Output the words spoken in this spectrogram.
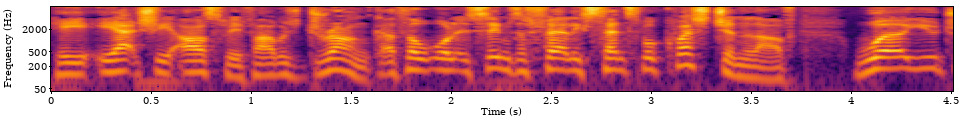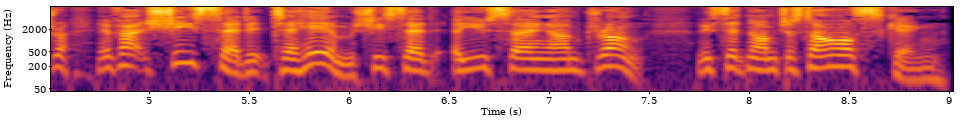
he, he actually asked me if I was drunk. I thought, well, it seems a fairly sensible question, love. Were you drunk? In fact, she said it to him. She said, "Are you saying I'm drunk?" And he said, "No, I'm just asking."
